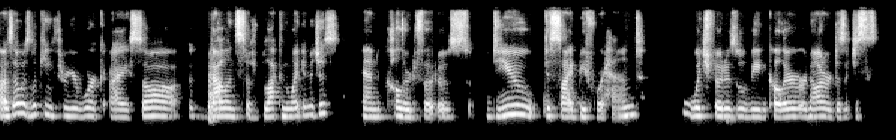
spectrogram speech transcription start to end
As I was looking through your work, I saw a balance of black and white images and colored photos. Do you decide beforehand which photos will be in color or not, or does it just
